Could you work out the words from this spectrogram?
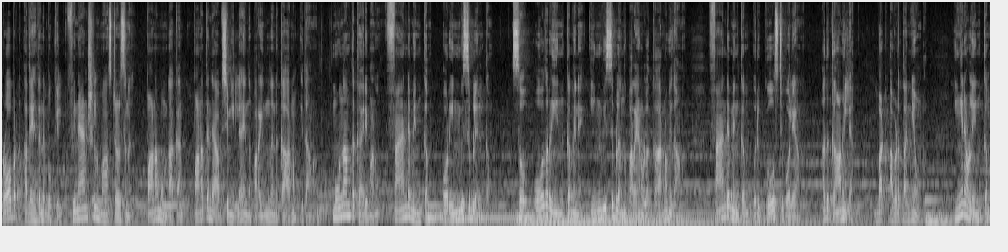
റോബർട്ട് അദ്ദേഹത്തിന്റെ ബുക്കിൽ ഫിനാൻഷ്യൽ മാസ്റ്റേഴ്സിന് പണം ഉണ്ടാക്കാൻ പണത്തിന്റെ ആവശ്യമില്ല എന്ന് പറയുന്നതിന്റെ കാരണം ഇതാണ്. മൂന്നാമത്തെ കാര്യമാണ് phantom income or invisible income so author ഇൻകമിനെ ഇൻവിസിബിൾ എന്ന് പറയാനുള്ള കാരണം ഇതാണ്. ഫാൻഡം ഇൻകം ഒരു ഗോസ്റ്റ് പോലെയാണ്. അത് കാണില്ല ബട്ട് അവിടെ തന്നെയുണ്ട്. ഇങ്ങനെയുള്ള ഇൻകം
